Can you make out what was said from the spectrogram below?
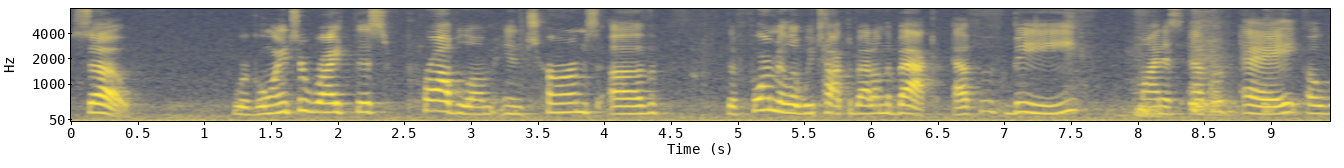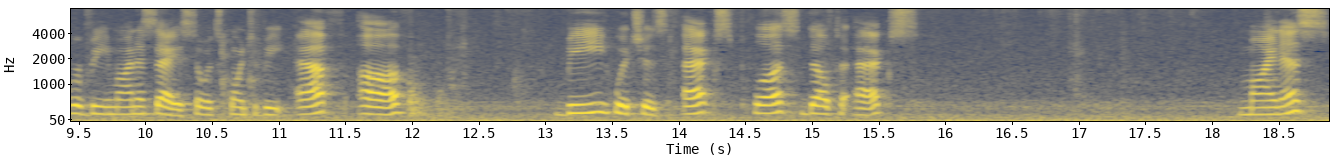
So, we're going to write this problem in terms of the formula we talked about on the back. f of b minus f of a over b minus a. So it's going to be f of b, which is x plus delta x, minus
